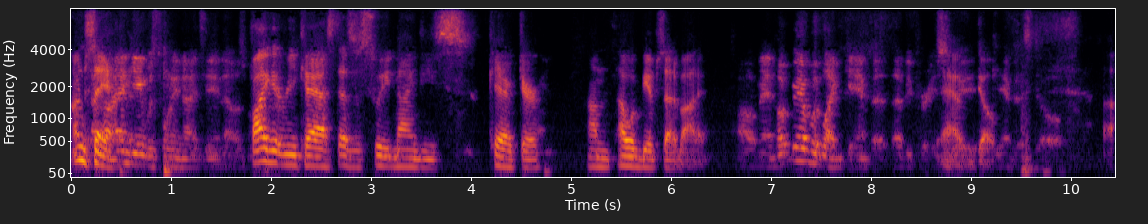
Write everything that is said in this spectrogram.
I'm just saying. My endgame was 2019. That was If I get recast as a sweet '90s character, um, I would be upset about it. oh man, hook me up with like Gambit. That'd be pretty That'd sweet. dope. Gambit's dope.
